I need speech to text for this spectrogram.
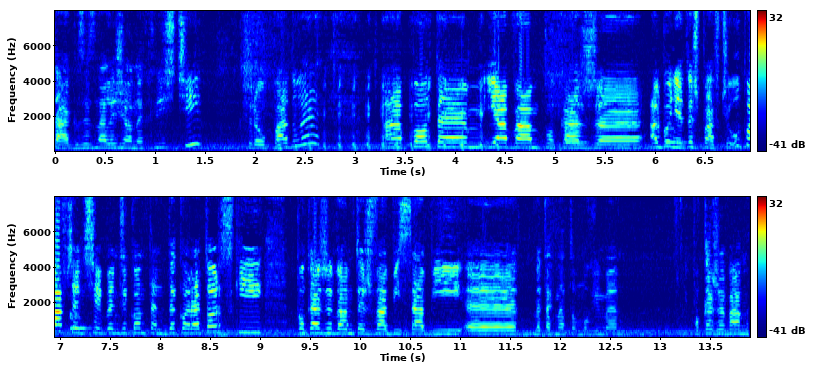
Tak, ze znalezionych liści, które upadły, a potem ja Wam pokażę, albo nie, też Pawciu. U Pawcia dzisiaj będzie kontent dekoratorski, pokażę Wam też wabi sabi, e, my tak na to mówimy, pokażę Wam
